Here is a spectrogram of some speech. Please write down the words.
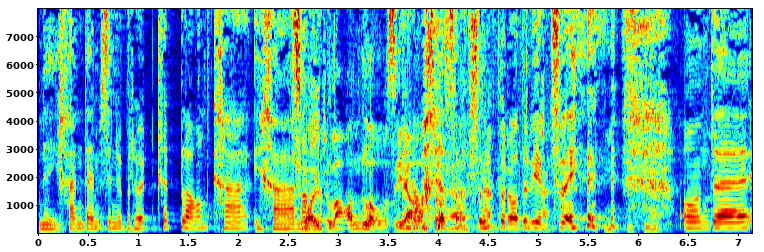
Nein, ich hatte in dem Sinne überhaupt keinen Plan. Gehabt. Ich habe zwei nachher... Planlose ja, also. Ja, super, oder? Wir ja. zwei. und äh,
